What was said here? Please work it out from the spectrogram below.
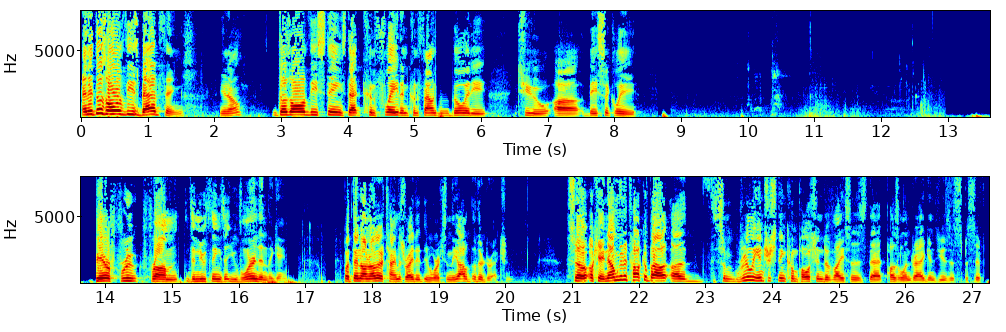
And it does all of these bad things, you know? It does all of these things that conflate and confound your ability to uh, basically bear fruit from the new things that you've learned in the game. But then on other times, right, it, it works in the other direction. So, okay, now I'm going to talk about uh, some really interesting compulsion devices that Puzzle and Dragons uses specifically.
